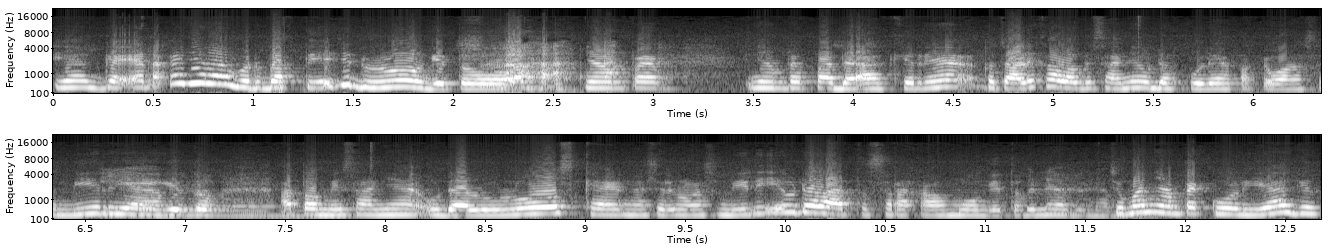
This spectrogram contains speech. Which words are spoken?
ya gak enak aja lah berbakti aja dulu gitu. Nyampe nyampe pada akhirnya kecuali kalau misalnya udah kuliah pakai uang sendiri Iya, gitu. benar-benar. atau misalnya udah lulus kayak ngasilin uang sendiri ya udahlah terserah kamu gitu. Benar-benar. cuma nyampe kuliah gitu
